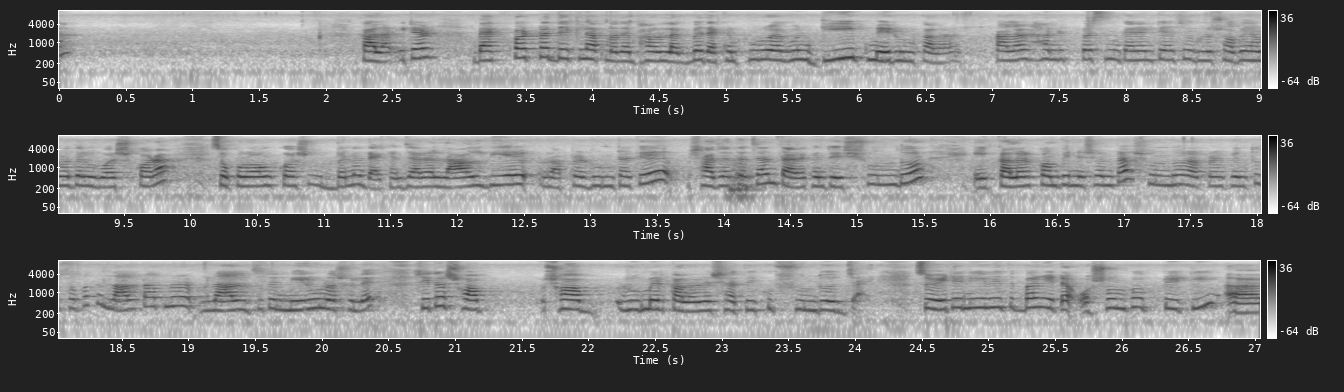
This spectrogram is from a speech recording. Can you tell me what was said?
কালার এটার ব্যাক পার্টটা দেখলে আপনাদের ভালো লাগবে। দেখেন, পুরো একদম deep maroon colour colour hundred percent guarantee আছে ওগুলো সবই আমাদের ওয়াশ করা। সো রং কষ উঠবে না। দেখেন, যারা লাল দিয়ে আপনার রুমটাকে সাজাতে চান, তারা কিন্তু এই সুন্দর এই কালার কম্বিনেশনটা সুন্দর আপনার কিন্তু সোফাতে লালটা আপনার, লাল যেটা মেরুন আসলে, সেটা সব সব রুমের কালারের সাথে খুব সুন্দর যায়। সো এটা নিয়ে নিতে পারেন, এটা অসম্ভব প্রিটি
